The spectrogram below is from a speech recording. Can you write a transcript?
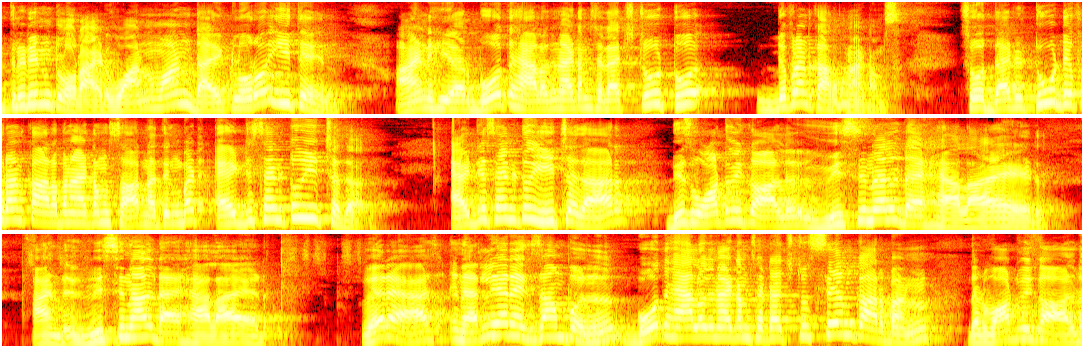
ethylene chloride 1 1 dichloroethane and here both halogen atoms attached to two different carbon atoms. So that two different carbon atoms are nothing but adjacent to each other. Adjacent to each other this is what we call vicinal dihalide and vicinal dihalide whereas in earlier example both halogen atoms attached to same carbon that what we called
